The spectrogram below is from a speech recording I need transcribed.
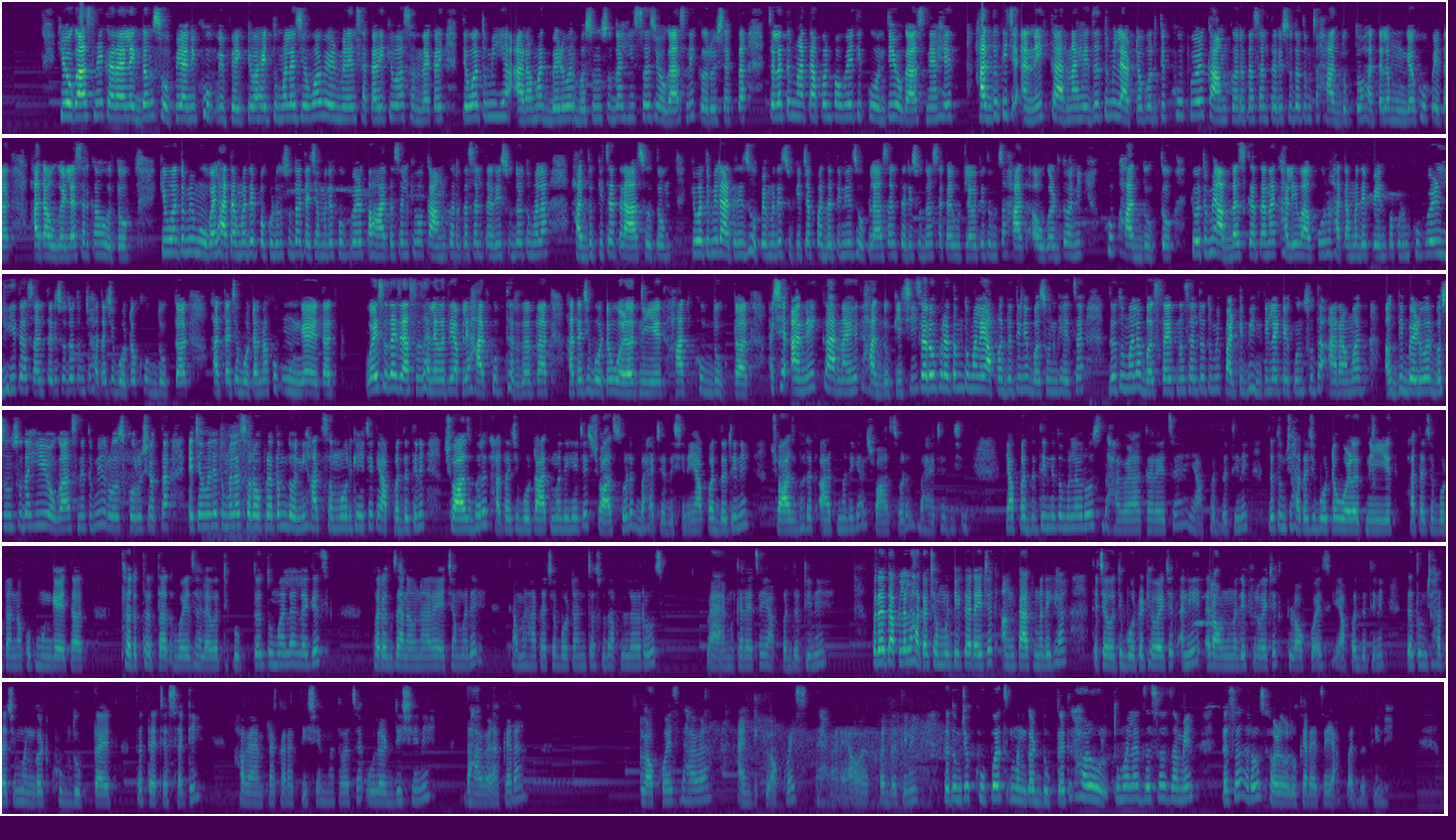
ही योगासने करायला एकदम सोपी आणि खूप इफेक्टिव्ह आहे. तुम्हाला जेव्हा वेळ मिळेल सकाळी किंवा संध्याकाळी तेव्हा तुम्ही ही आरामात बेडवर बसून सुद्धा ही सहज योगासने करू शकता. चला तर मग आता आपण पाहूया ती कोणती योगासने आहेत. हातदुखीची अनेक कारणं आहेत. जर तुम्ही लॅपटॉपवरती खूप वेळ काम करत असाल तरी सुद्धा तुमचा हात दुखतो हाताला मुंग्या खूप येतात हात अवघडल्यासारखा होतो. किंवा तुम्ही मोबाईल हातामध्ये पकडून सुद्धा त्याच्यामध्ये खूप वेळ पाहत असाल किंवा काम करत असाल तरी सुद्धा तुम्हाला हातदुखीचा त्रास होतो. किंवा तुम्ही रात्री झोपेमध्ये चुकीच्या पद्धतीने झोपला असाल तरी सुद्धा सकाळी उठल्यावरती तुमचा हात अवघडतो आणि खूप हात दुखतो. किंवा तुम्ही अभ्यास करताना खाली वाकून हातामध्ये पेन पकडून खूप वेळ लिहित असाल तरी सुद्धा तुमच्या हाताची बोटं खूप दुखतात. हाताच्या बोटांना खूप मुंग्या येतात. वय सुद्धा जास्त झाल्यावरती आपले हात खूप थरथरतात हाताची बोटं वळत नाहीयेत हात खूप दुखतात अशी अनेक कारणं आहेत हातदुखीची. सर्वप्रथम तुम्हाला या पद्धतीने बसून घ्यायचं आहे जर तुम्हाला बसता येत नसेल तर तुम्ही पाठी भिंतीला टेकून सुद्धा आरामात अगदी बेडवर बसून सुद्धा ही योगासने तुम्ही रोज करू शकता. याच्यामध्ये तुम्हाला सर्वप्रथम दोन्ही हात समोर घ्यायचे या पद्धतीने श्वास भरत हाताची बोटं आतमध्ये घ्यायचे श्वास सोडत बाहेरच्या दिशेने. या पद्धतीने श्वास भरत आतमध्ये घ्या श्वास सोडत बाहेरच्या दिशेने. या पद्धतीने तुम्हाला रोज दहा वेळा करायचं आहे या पद्धतीने. जर तुमच्या हाताची बोटं वळत नाही आहेत हाताच्या बोटांना खूप मुंग्या येतात थरथरतात वय झाल्यावरती खूप तर तुम्हाला लगेच फरक जाणवणार आहे याच्यामध्ये. त्यामुळे हाताच्या बोटांचा सुद्धा आपल्याला रोज व्यायाम करायचा या पद्धतीने. परत आपल्याला हाताच्या मुठी करायच्यात अंगठा आतमध्ये घ्या त्याच्यावरती बोटं ठेवायचेत आणि राऊंडमध्ये फिरवायचेत क्लॉकवाईज या पद्धतीने. जर तुमच्या हाताचे मनगट खूप दुखत आहेत तर त्याच्यासाठी हा व्यायाम प्रकार अतिशय महत्त्वाचा आहे. उलट दिशेने दहा वेळा करा. क्लॉकवाईज दहा वेळा अँटी क्लॉकवाईज दहा वेळा या पद्धतीने. तर तुमचे खूपच मनगट दुखतंय. तर हळूहळू तुम्हाला जसं जमेल तसं रोज हळूहळू करायचं या पद्धतीने.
